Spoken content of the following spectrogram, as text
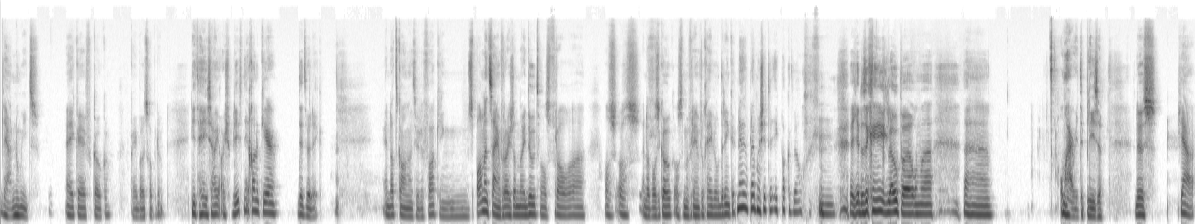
ja, noem iets. hey, kun je even koken? Kan je boodschappen doen? Niet, hey, zou je alsjeblieft? Nee, gewoon een keer, dit wil ik. En dat kan natuurlijk fucking spannend zijn, vooral als je dat nooit doet. Als vooral eh, als, als, en dat was ik ook, als mijn vriend vroeg, hey, wil drinken? Nee, blijf maar zitten, ik pak het wel. Mhm. Weet je, dus ik ging lopen om, eh, eh, om haar weer te pleasen. Dus ja,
